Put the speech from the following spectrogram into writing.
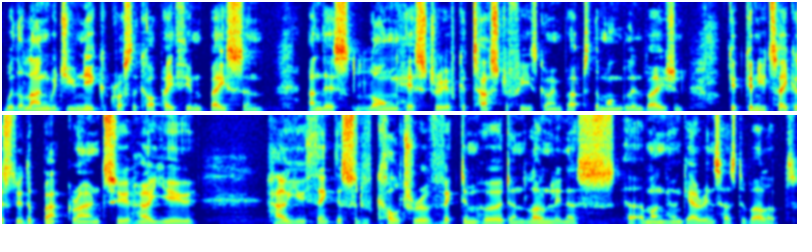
with a language unique across the Carpathian Basin and this long history of catastrophes going back to the Mongol invasion. Can, can you take us through the background to how you how you think this sort of culture of victimhood and loneliness uh, among Hungarians has developed?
